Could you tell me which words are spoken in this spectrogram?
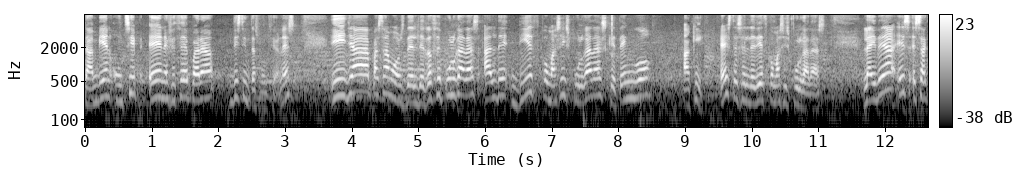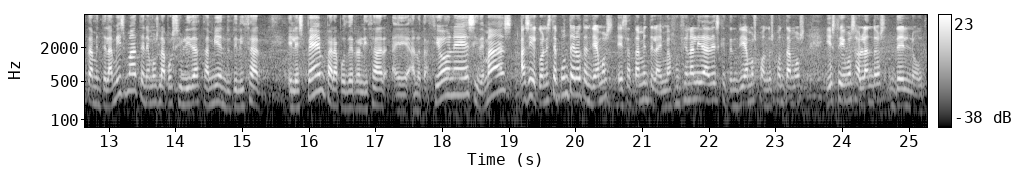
también un chip NFC para distintas funciones. Y ya pasamos del de 12 pulgadas al de 10,6 pulgadas que tengo aquí. Este es el de 10,6 pulgadas. La idea es exactamente la misma, tenemos la posibilidad también de utilizar el S Pen para poder realizar eh, anotaciones y demás. Así que con este puntero tendríamos exactamente las mismas funcionalidades que tendríamos cuando os contamos y estuvimos hablando del Note.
